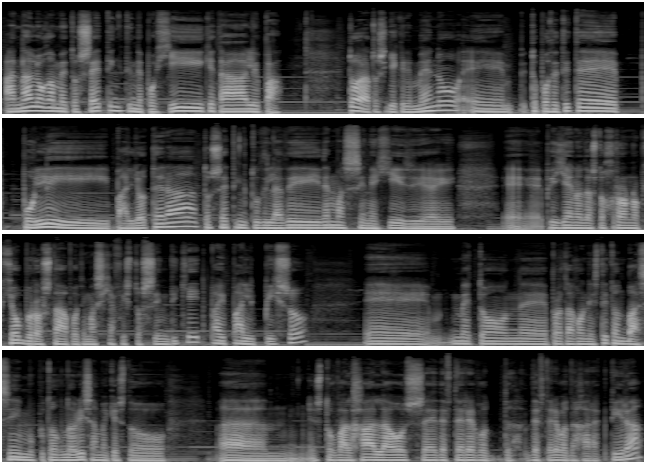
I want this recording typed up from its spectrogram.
ανάλογα με το setting, την εποχή και τα λοιπά. Τώρα το συγκεκριμένο ε, τοποθετείται πολύ παλιότερα, το setting του δηλαδή δεν μας συνεχίζει ε, ε, πηγαίνοντας το χρόνο πιο μπροστά από ό,τι μας είχε αφήσει το Syndicate, πάει πάλι πίσω ε, με τον ε, πρωταγωνιστή τον Μπασίμ που τον γνωρίσαμε και στο, ε, στο Valhalla ως ε, δευτερεύοντα, δευτερεύοντα χαρακτήρα.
